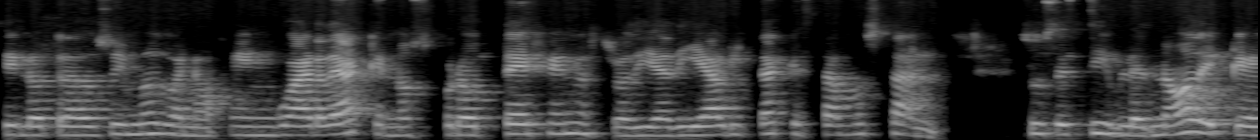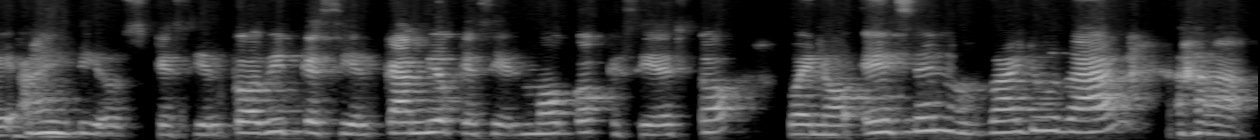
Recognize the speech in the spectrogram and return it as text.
Si lo traducimos, bueno, en guardia, que nos protege nuestro día a día ahorita que estamos tan susceptibles, ¿no? De que, ay Dios, que si el COVID, que si el cambio, que si el moco, que si esto, bueno, ese nos va a ayudar a,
